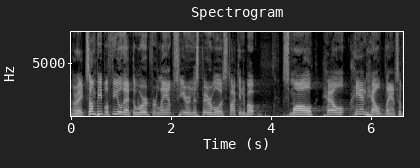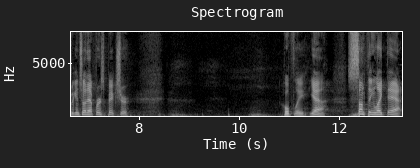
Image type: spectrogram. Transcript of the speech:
All right, some people feel that the word for lamps here in this parable is talking about small handheld lamps. If we can show that first picture. Hopefully, yeah, something like that.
